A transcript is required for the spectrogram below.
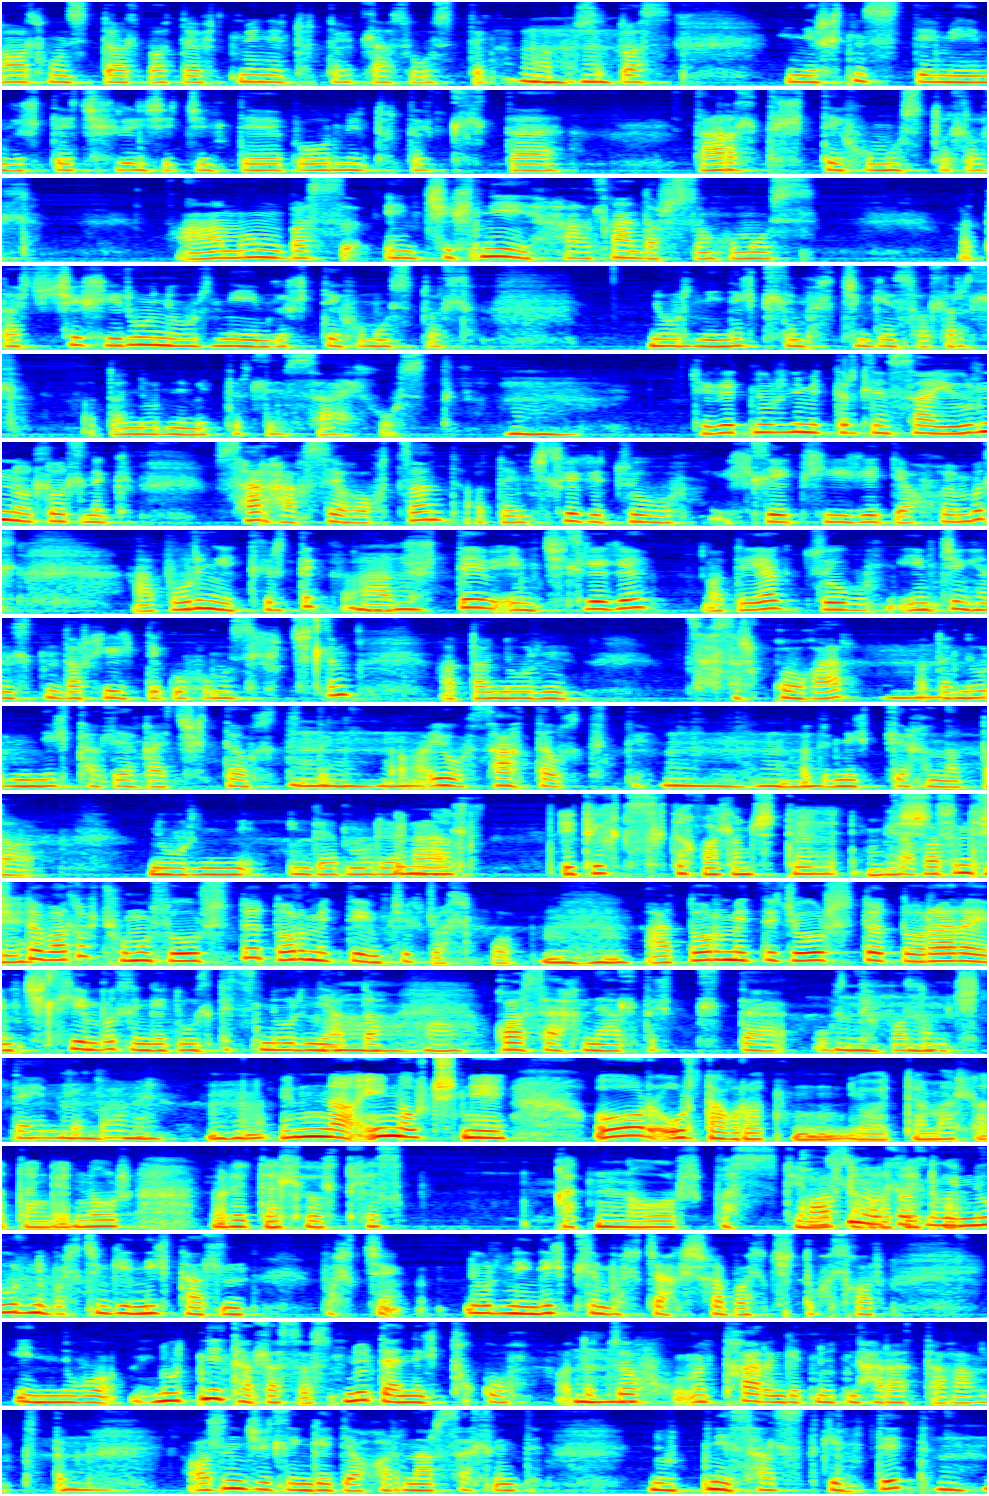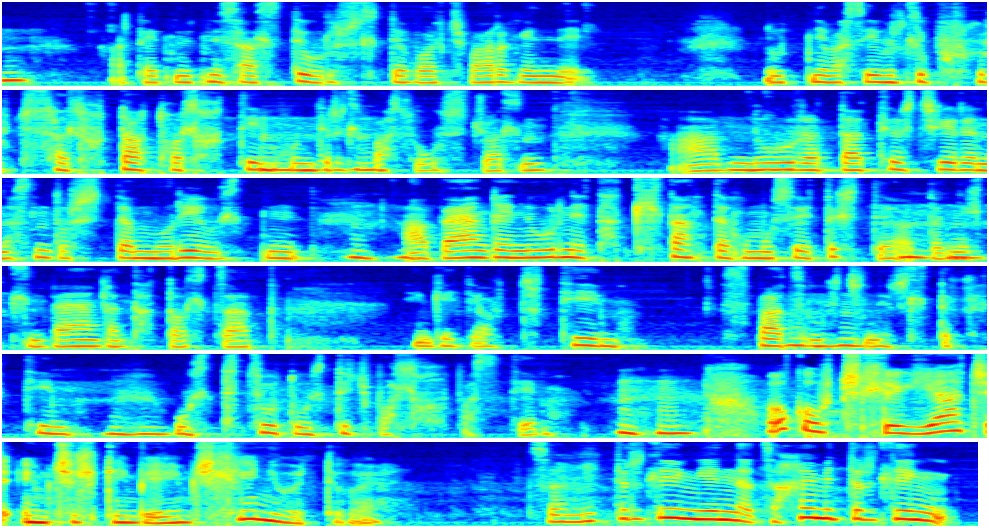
Тоол хүнстэй холбоотой витамины дутагдлаас үүсдэг. Бусад бас энэ эргэтэн системийн эмгэгтэй чихрийн шижинтэй, бөөрийн дутагдaltaй, даралт ихтэй хүмүүст бол аа мөн бас энэ чихний хагалгаанд орсон хүмүүс одоо чих эрүүн нүрийн эмгэгтэй хүмүүст бол нүүрний нэгдлийн булчингийн сулрал одоо нүүрний мэдрэлийн саа их үүсдэг. Тэгээд нүрийн мэдрэлийн саа ер нь бол нэг сар хагасын хугацаанд одоо эмчилгээгээ зөв эхлээд хийгээд явах юм бол бүрэн итгэрдэг. А гэхдээ эмчилгээгээ одоо яг зөв эмчийн хяналтанд ор хийгдэггүй хүмүүс ихвчлэн одоо нүүр нь засрахгүйгээр одоо нүүр нь нэг талын гажигтай үлддэг. Юу саатай үлддэг. Одоо нэгдлийнх нь одоо нүүр нь ингээ мөрөөр итгэх цэцэгдэх боломжтой юм биш. Боломжтой боловч хүмүүс өөрсдөө дур мэдээ эмчилж болохгүй. А дур мэдэж өөрсдөө дураараа эмчлэх юм бол ингээд үлдэц нүүрний одоо гоо сайхны алдагдaltaй үлдэх боломжтой юм гээд байгаа юм. Энэ энэ өвчний өөр үр дагаврууд нь юу гэдэг юм бол одоо ингээд нүүр мөрөд дэлхий үлдэхээс гадна өөр бас тийм үр дагавар байдаг. Нөгөө нүүрний булчингийн нэг тал нь булчин нүүрний нэг талын булчин агшгаа болчдөг болохоор энэ нөгөө нүдний талаас бас нүд анигдахгүй. Одоо зөөх унтахаар ингээд нүд нь хараатаага унтдаг. Олон жил ингээд явхаар нар салхинд нүдний салст гимтээд а тэгэд нүдний салстын өрөвсөлтөй болж баг энэ нүдний бас эвэрлэг бүрхөвч солихтой тулах тийм хүндрэл бас үүсэж болно а нүүр одоо тэр чигээрээ насан турштай мөрийн үлдэн а байнгын нүүрний таталтаантай хүмүүс байдаг штэ одоо нэг тал нь байнгын татуулзаад ингээд явж тийм спазм гэж нэрлэдэг тийм үлдцүүд үлдэж болох бас тийм. Уг өвчлөлийг яаж эмчилдэг юм бэ? Эмчилгээ нь юу байдаг вэ? За мэдрэлийн энэ захын мэдрэлийн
